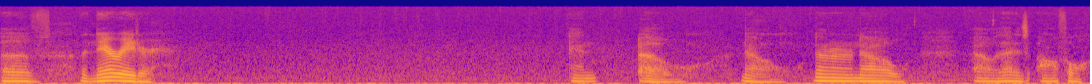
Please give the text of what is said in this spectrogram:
of the narrator. And, oh, no, no, no, no, no. Oh, that is awful.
